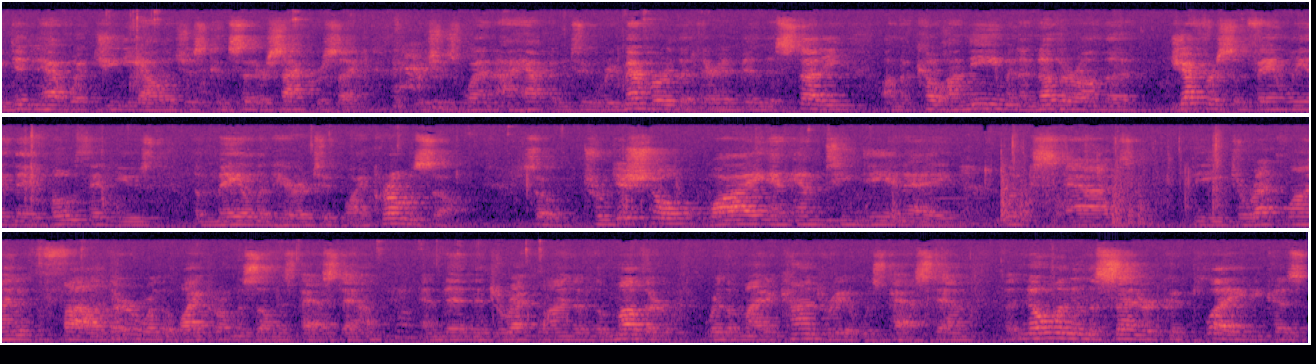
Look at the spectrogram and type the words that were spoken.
We didn't have what genealogists consider sacrosanct, which is when I happened to remember that there had been this study on the Kohanim and another on the Jefferson family, and they both had used the male inherited Y chromosome. So traditional Y and mtDNA looks at the direct line of the father, where the Y chromosome is passed down, and then the direct line of the mother, where the mitochondria was passed down. But no one in the center could play because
